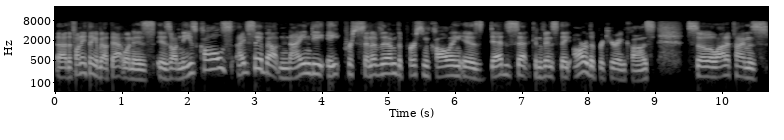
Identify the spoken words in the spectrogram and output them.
Uh, the funny thing about that one is is on these calls, I'd say about 98% of them, the person calling is dead set convinced they are the procuring cause. So a lot of times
